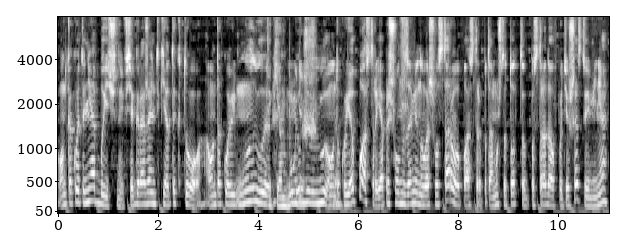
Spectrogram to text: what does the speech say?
он какой-то необычный. Все горожане такие, а ты кто? А он такой, ну... Ты кем будешь? Он да. такой, я пастор. Я пришел на замену вашего старого пастора, потому что тот пострадал в путешествии, меня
